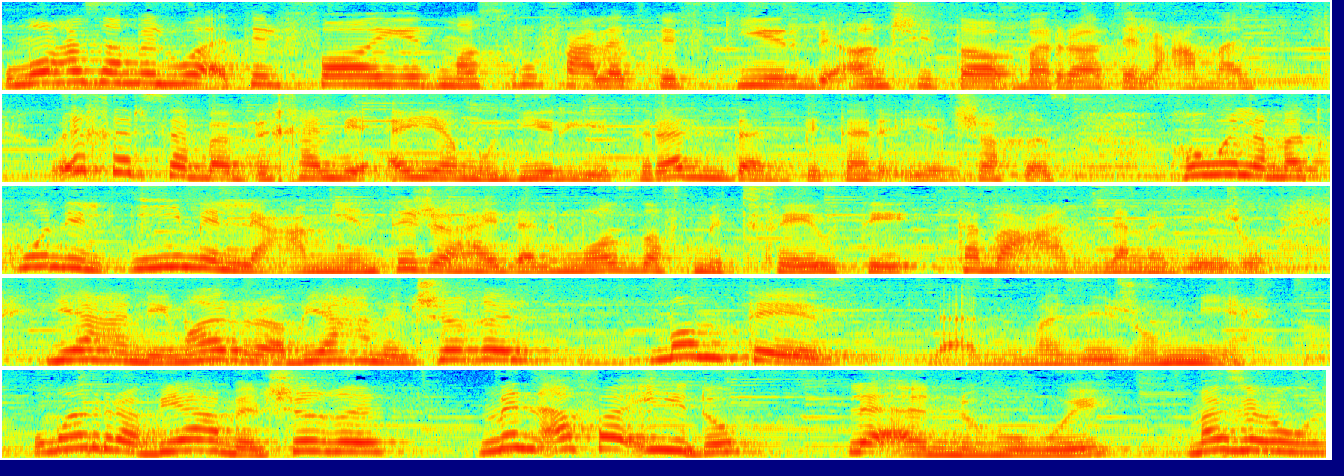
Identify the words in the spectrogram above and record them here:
ومعظم الوقت الفايض مصروف على التفكير بأنشطة برات العمل. وآخر سبب بخلي أي مدير يتردد بترقية شخص هو لما تكون القيمة اللي عم ينتجها هيدا الموظف متفاوتة تبعا لمزاجه. يعني مرة بيعمل شغل ممتاز لأنه مزاجه منيح. ومرة بيعمل شغل من قفا ايده لأنه هو مزعوج.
